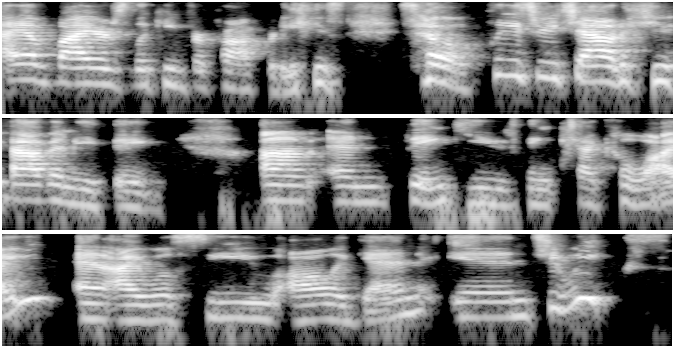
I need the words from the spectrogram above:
I have buyers looking for properties. So please reach out if you have anything. Um, and thank you, Think Tech Hawaii. And I will see you all again in two weeks.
